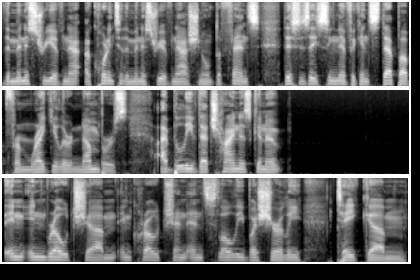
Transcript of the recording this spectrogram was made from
The Ministry of Na- according to the Ministry of National Defense, this is a significant step up from regular numbers. I believe that China's going to in, encroach, um, encroach and, and slowly but surely take um,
